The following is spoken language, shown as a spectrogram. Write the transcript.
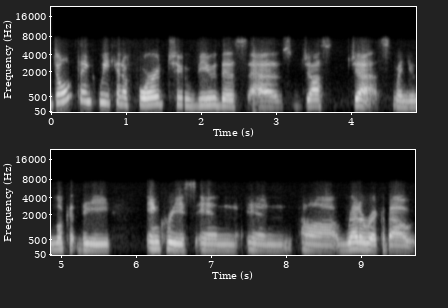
don't think we can afford to view this as just jest when you look at the increase in in uh, rhetoric about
